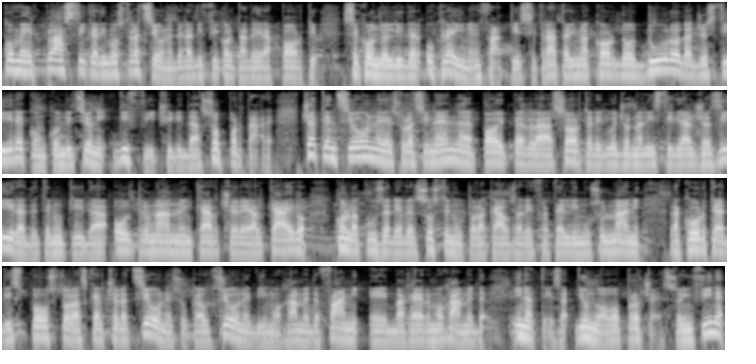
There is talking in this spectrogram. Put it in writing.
come come plastica dimostrazione della difficoltà dei rapporti. Secondo il leader ucraino, infatti, si tratta di un accordo duro da gestire con condizioni difficili da sopportare. C'è attenzione sulla CNN poi per la sorte dei due giornalisti di Al Jazeera detenuti da oltre un anno in carcere al Cairo con l'accusa di aver sostenuto la causa dei fratelli musulmani. La Corte ha disposto la scarcerazione su cauzione di Mohamed Fahmy e Baher Mohamed in attesa di un nuovo processo. Infine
